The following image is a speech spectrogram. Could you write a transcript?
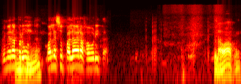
Primera pregunta, ¿cuál es su palabra favorita? Trabajo.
